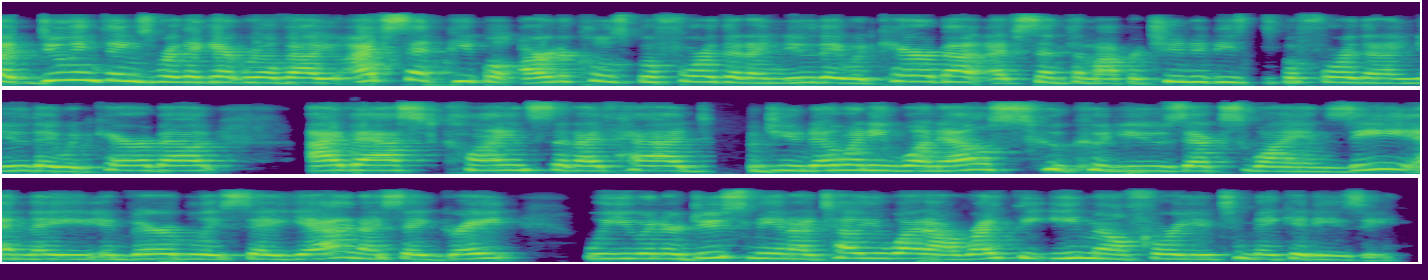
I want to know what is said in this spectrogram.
But doing things where they get real value. I've sent people articles before that I knew they would care about. I've sent them opportunities before that I knew they would care about. I've asked clients that I've had, do you know anyone else who could use X, Y, and Z? And they invariably say, yeah. And I say, great Will you introduce me? And I tell you what, I'll write the email for you to make it easy.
